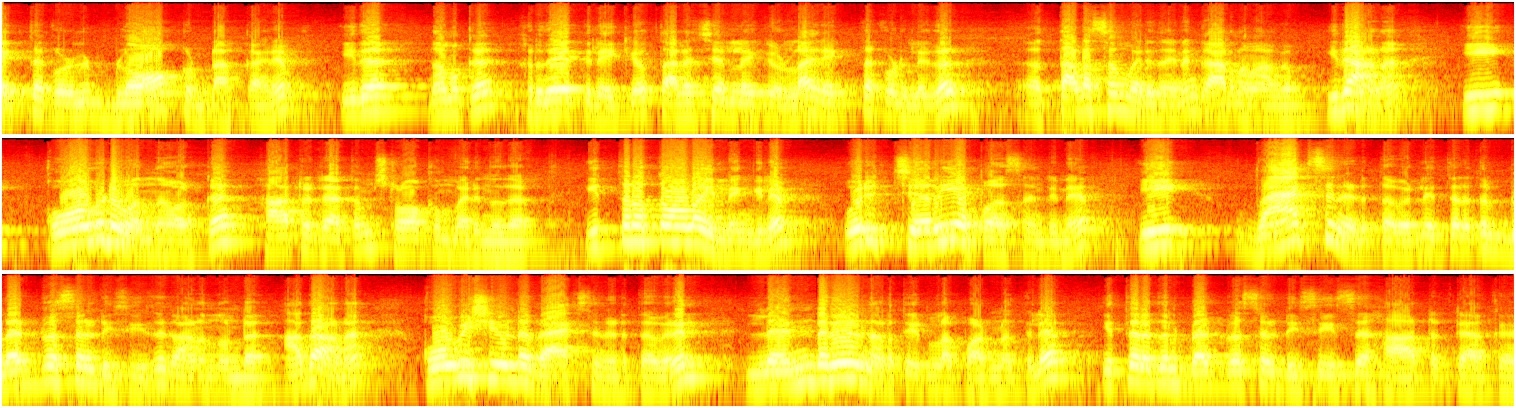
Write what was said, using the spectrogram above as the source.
രക്തക്കുഴലിൽ ബ്ലോക്ക് ഉണ്ടാക്കാനും ഇത് നമുക്ക് ഹൃദയത്തിലേക്കോ തലച്ചോറിലേക്കോ രക്തക്കുഴലുകൾ ഏഹ്, തടസ്സം വരുന്നതിനും കാരണമാകും. ഇതാണ് ഈ കോവിഡ് വന്നവർക്ക് ഹാർട്ട് അറ്റാക്കും സ്ട്രോക്കും വരുന്നത്. ഇത്രത്തോളം ഇല്ലെങ്കിലും ഒരു ചെറിയ പേഴ്സന്റിന് ഈ വാക്സിൻ എടുത്തവരിൽ ഇത്തരത്തിൽ ബ്ലഡ് വെസൽ ഡിസീസ് കാണുന്നുണ്ട്. അതാണ് കോവിഷീൽഡ് വാക്സിൻ എടുത്തവരിൽ ലണ്ടനിൽ നടത്തിയിട്ടുള്ള പഠനത്തിൽ ഇത്തരത്തിൽ blood vessel disease heart attack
